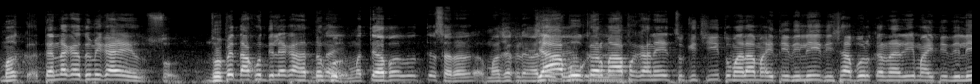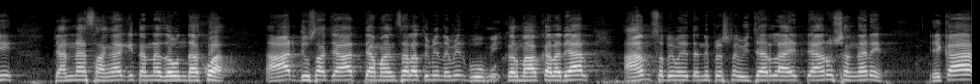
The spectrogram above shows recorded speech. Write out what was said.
मग त्यांना काय तुम्ही काय सो- झोपेत दाखवून दिल्या का हद्द नाही, मग त्याबाबत ते सरळ माझ्याकडे आले ज्या होते. भूकरमापकाने चुकीची तुम्हाला माहिती दिली दिशाभूल करणारी माहिती दिली त्यांना सांगा की त्यांना जाऊन दाखवा आठ दिवसाच्या आत त्या माणसाला तुम्ही नवीन भूकरमापकाला द्याल आम सभेमध्ये त्यांनी प्रश्न विचारला आहे त्या अनुषंगाने एका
